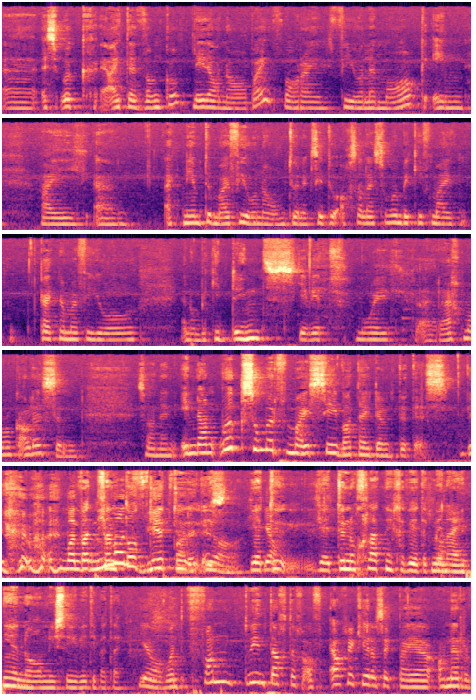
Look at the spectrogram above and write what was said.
uh is ook uit 'n winkel net daar naby waar hy viole maak en hy ehm uh, ek neem toe my viool na hom toe en ek sê toe ag sal hy sommer 'n bietjie vir my kyk na my viool en 'n bietjie diens, jy weet, mooi uh, regmaak alles en so en en dan ook sommer vir my sê wat hy dink dit is. Want wat niemand tot weet wat dit is. Ja, jy ja. toe jy toe nog glad nie geweet. Ek meen hy het nie 'n naam nie, so jy weet jy wat hy. Ja, want van 82 af elke keer as ek by 'n ander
